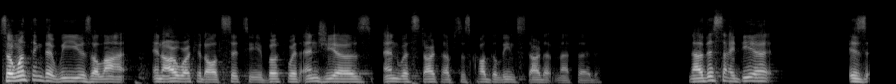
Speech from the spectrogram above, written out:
So, one thing that we use a lot in our work at Altcity, both with NGOs and with startups, is called the Lean Startup Method. Now, this idea is,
